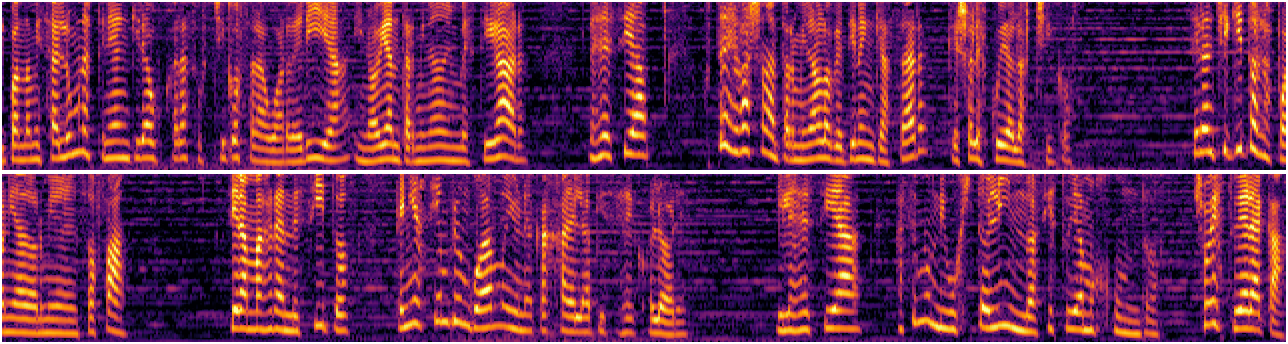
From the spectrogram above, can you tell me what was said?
y cuando mis alumnos tenían que ir a buscar a sus chicos a la guardería y no habían terminado de investigar, les decía, ustedes vayan a terminar lo que tienen que hacer, que yo les cuido a los chicos. Si eran chiquitos los ponía a dormir en el sofá. Si eran más grandecitos, tenía siempre un cuaderno y una caja de lápices de colores. Y les decía, hacemos un dibujito lindo, así estudiamos juntos. Yo voy a estudiar acá,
